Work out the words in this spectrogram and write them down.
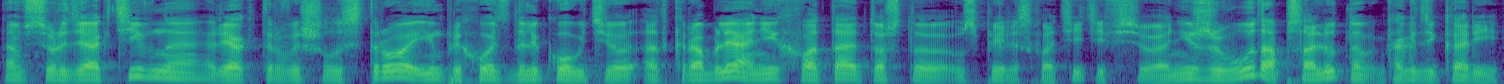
там все радиоактивно, активная, реактор вышел из строя, им приходится далеко уйти от корабля, они хватают то, что успели схватить, и все. Они живут абсолютно как дикари.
